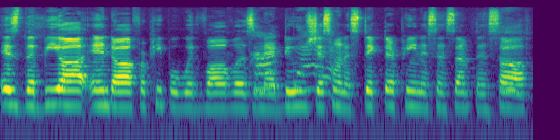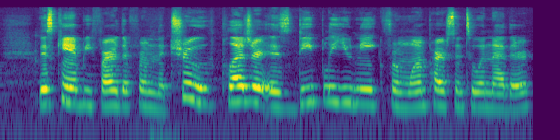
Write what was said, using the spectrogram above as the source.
is the be all end all for people with vulvas, and that dudes just want to stick their penis in something soft. This can't be further from the truth. Pleasure is deeply unique from one person to another.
